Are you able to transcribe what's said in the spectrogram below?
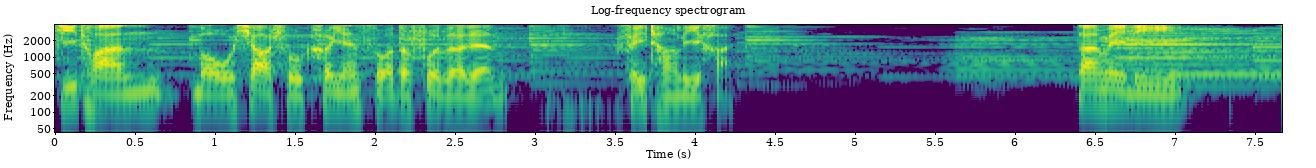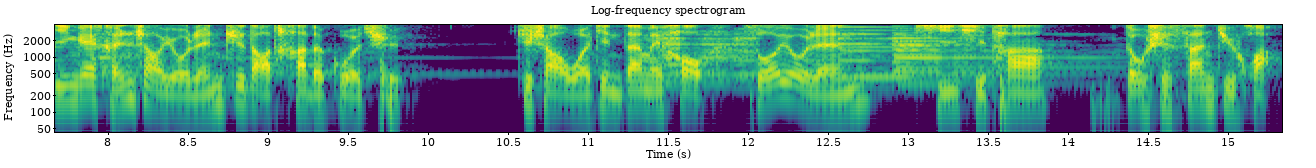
集团某下属科研所的负责人非常厉害，单位里应该很少有人知道他的过去。至少我进单位后，所有人提起他都是三句话：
